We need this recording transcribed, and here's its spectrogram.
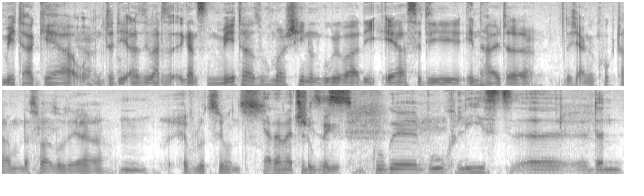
MetaGer ja, und die, also sie die ganzen Meta-Suchmaschinen und Google war die erste, die Inhalte ja. sich angeguckt haben. Und das war so der mhm. Evolutions. Ja, wenn man jetzt dieses Google-Buch liest, äh, dann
